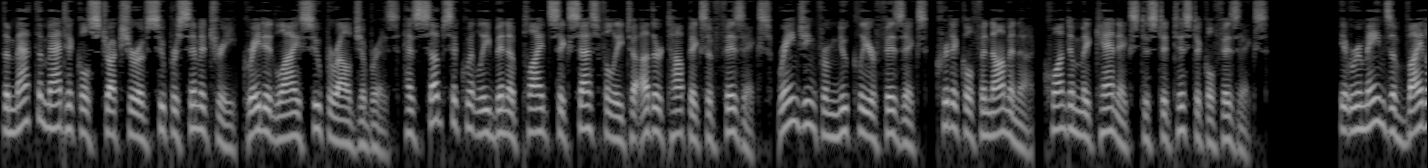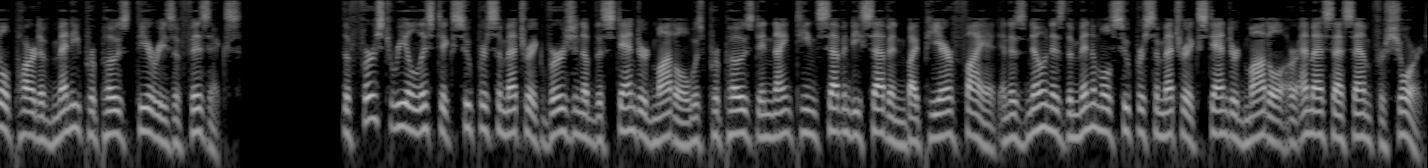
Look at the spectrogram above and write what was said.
The mathematical structure of supersymmetry graded Lie superalgebras has subsequently been applied successfully to other topics of physics, ranging from nuclear physics, critical phenomena, quantum mechanics to statistical physics. It remains a vital part of many proposed theories of physics. The first realistic supersymmetric version of the Standard Model was proposed in 1977 by Pierre Fayet and is known as the Minimal Supersymmetric Standard Model or MSSM for short.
